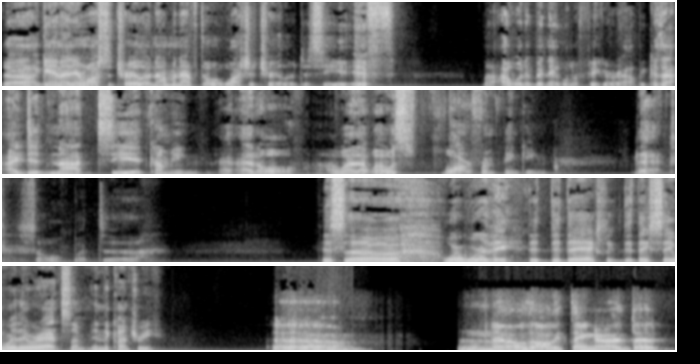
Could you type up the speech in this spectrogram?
uh, again, I didn't watch the trailer. Now I'm gonna have to watch the trailer to see if I would have been able to figure out because I, I did not see it coming at, at all. I, that, I was far from thinking that. So, but uh, this uh, where were they? Did did they actually did they say where they were at? Some in the country? Um, no, the only thing I, that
